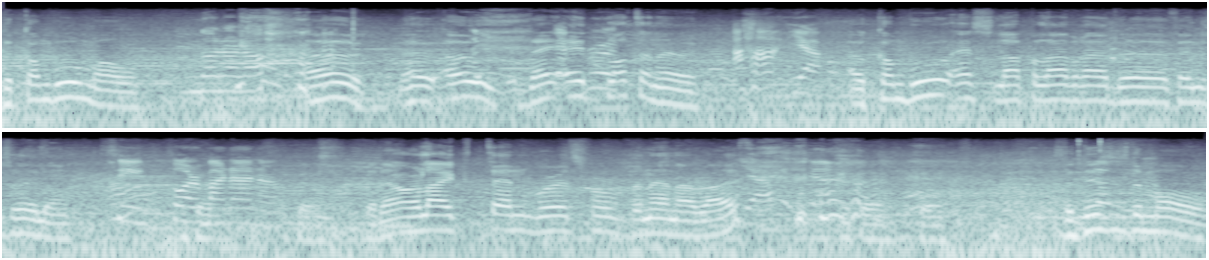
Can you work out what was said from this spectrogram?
The Cambur Mall. No, no, no. Oh, no, oh, they The ate fruit. plátano. Ajá, yeah. Oh, Cambur es la palabra de Venezuela. Sí, for Okay. banana. Okay. There are like 10 words for banana, right? Yeah. Okay, okay. But this is the mall,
